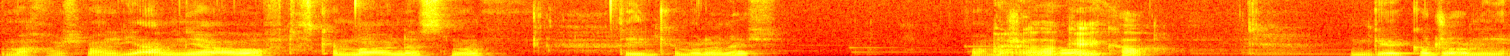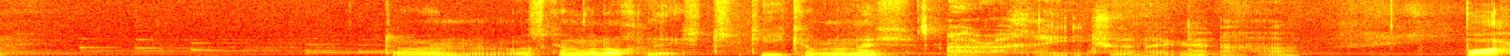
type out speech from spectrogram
Mache ich mal die Anja auf, das kennen wir alles, ne? Den kennen wir noch nicht. Machen wir auf. komm. Ein Gecko Johnny. Dann, was können wir noch nicht? Die können wir noch nicht. Rage, ne? Aha. Boah.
